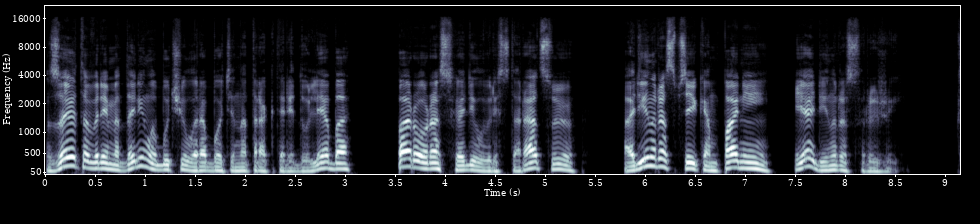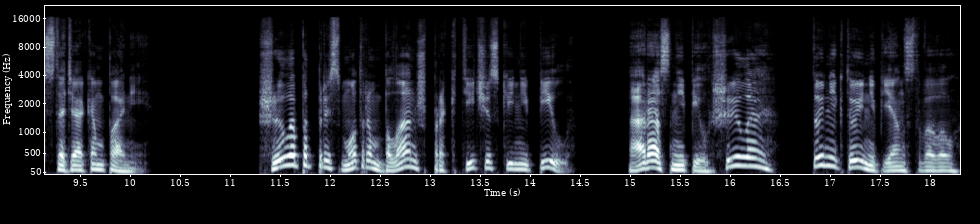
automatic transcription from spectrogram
За это время Данил обучил работе на тракторе Дулеба, пару раз сходил в ресторацию, один раз всей компанией и один раз рыжий. Кстати, о компании. Шило под присмотром Бланш практически не пил, а раз не пил Шило, то никто и не пьянствовал.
